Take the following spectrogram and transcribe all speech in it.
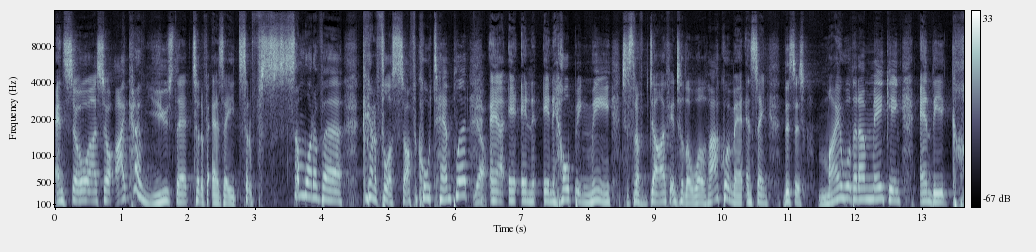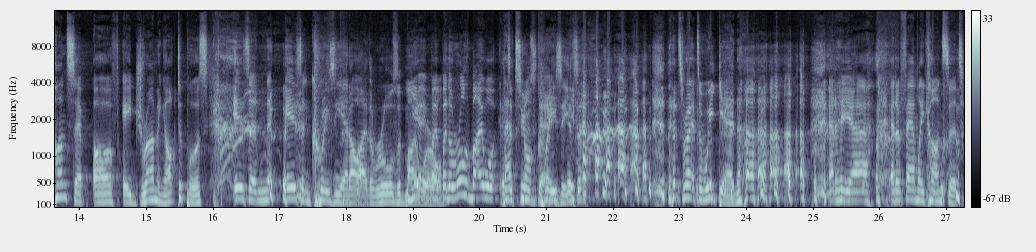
and so, uh, so I kind of use that sort of as a sort of somewhat of a kind of philosophical template, Yeah. uh, in, in in helping me to sort of dive into the world of Aquaman and saying this is my world that I'm making, and the concept of a drumming octopus isn't isn't crazy at all. By the rules of my yeah, world. but by the rules of my world, It's that's not crazy. A- That's right. It's a weekend at a uh, at a family concert,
